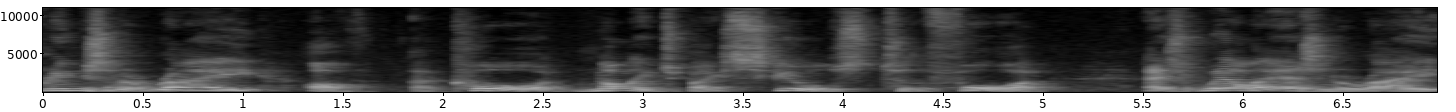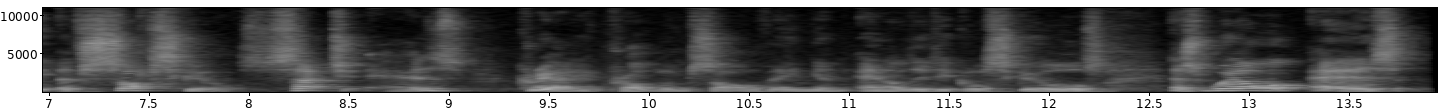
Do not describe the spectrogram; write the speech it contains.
brings an array of uh, core knowledge-based skills to the fore as well as an array of soft skills such as creative problem solving and analytical skills as well as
